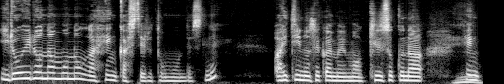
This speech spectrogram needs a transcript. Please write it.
いろいろなものが変化してると思うんですね。IT の世界も今急速な変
